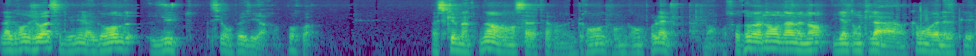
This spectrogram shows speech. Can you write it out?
La grande joie, c'est devenu la grande zut, si on peut dire. Pourquoi? Parce que maintenant, ça va faire un grand, grand, grand problème. Bon, on se retrouve maintenant, on a maintenant, il y a donc la, comment on va les appeler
